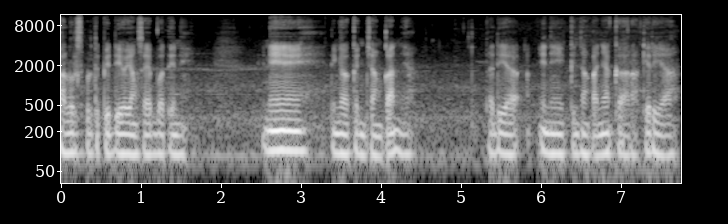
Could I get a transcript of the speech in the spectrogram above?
alur seperti video yang saya buat ini. Ini tinggal kencangkan ya. Tadi ya ini kencangkannya ke arah kiri ya.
